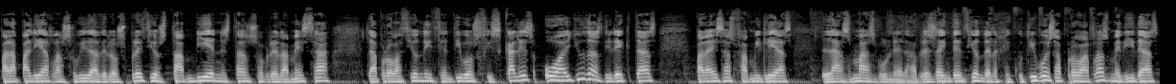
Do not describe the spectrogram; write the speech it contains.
para paliar la subida de los precios. También están sobre la mesa la aprobación de incentivos fiscales o ayudas directas para esas familias las más vulnerables. La intención del Ejecutivo es aprobar las medidas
